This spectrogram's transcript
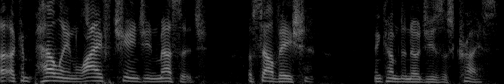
a, compelling, life changing message of salvation and come to know Jesus Christ.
